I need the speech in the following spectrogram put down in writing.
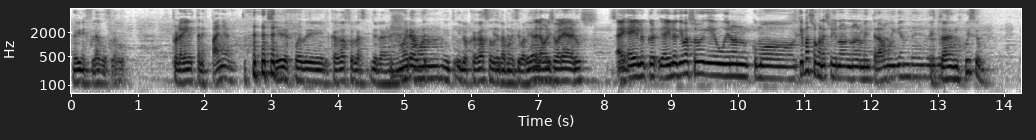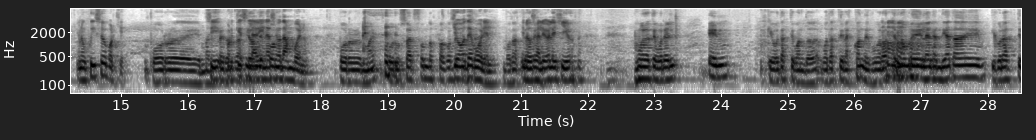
Lavín es flaco, flaco. Pero la viene está en España, ¿no? Sí, después del cagazo de la, nuera, weón, y, los cagazos de la municipalidad. de la Municipalidad de la Luz. Ahí, ahí lo, que- ahí lo que pasó es que hubieron como... ¿Qué pasó con eso? Yo no, no me he enterado muy bien de, Está en juicio En un juicio, ¿por qué? por eh, Sí, porque si la viene ha sido tan bueno. por, por usar fondos para cosas Yo voté por él. Y no salió elegido. Votaste por él en... Que votaste cuando votaste las condes. Borraste el nombre de la candidata de, y colaste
